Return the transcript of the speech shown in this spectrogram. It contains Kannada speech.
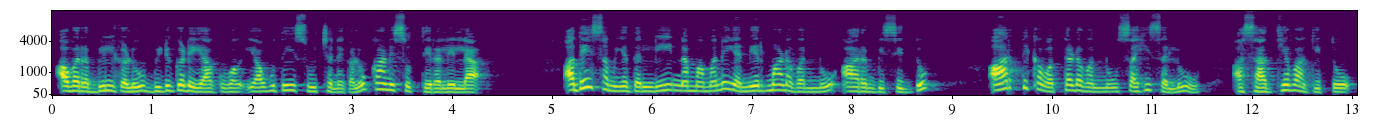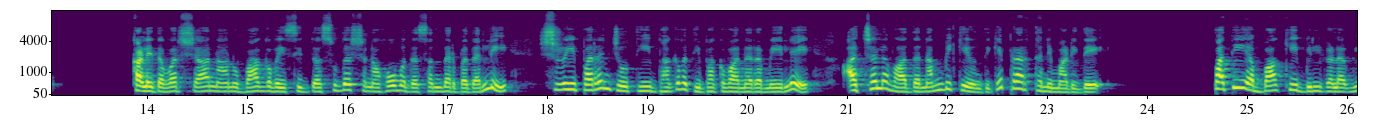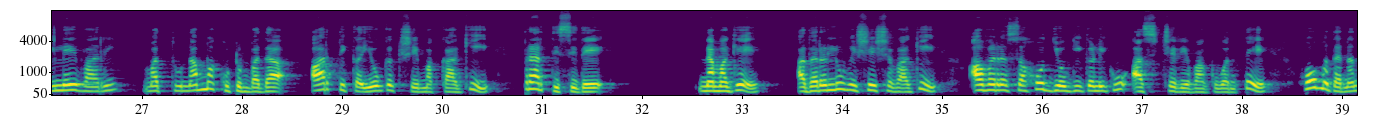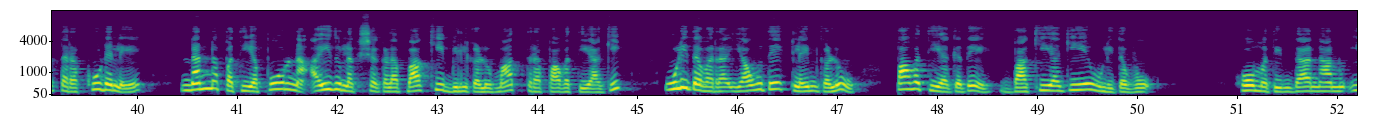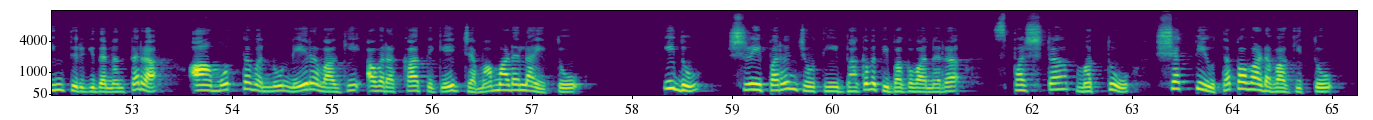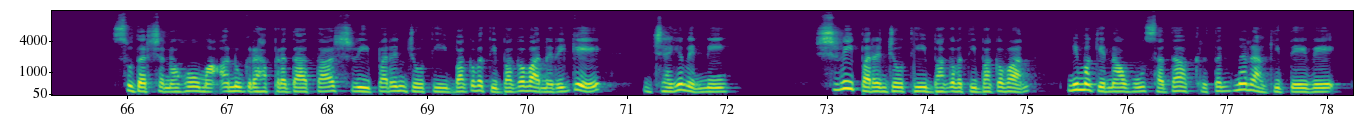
ಅವರ ಬಿಲ್ಗಳು ಬಿಡುಗಡೆಯಾಗುವ ಯಾವುದೇ ಸೂಚನೆಗಳು ಕಾಣಿಸುತ್ತಿರಲಿಲ್ಲ. ಅದೇ ಸಮಯದಲ್ಲಿ ನಮ್ಮ ಮನೆಯ ನಿರ್ಮಾಣವನ್ನು ಆರಂಭಿಸಿದ್ದು, ಆರ್ಥಿಕ ಒತ್ತಡವನ್ನು ಸಹಿಸಲು ಅಸಾಧ್ಯವಾಗಿತ್ತು. ಕಳೆದ ವರ್ಷ ನಾನು ಭಾಗವಹಿಸಿದ್ದ ಸುದರ್ಶನ ಹೋಮದ ಸಂದರ್ಭದಲ್ಲಿ ಶ್ರೀ ಪರಂಜ್ಯೋತಿ ಭಗವತಿ ಭಗವಾನರ ಮೇಲೆ ಅಚಲವಾದ ನಂಬಿಕೆಯೊಂದಿಗೆ ಪ್ರಾರ್ಥನೆ ಮಾಡಿದೆ. ಪತಿಯ ಬಾಕಿ ಬಿಲ್ಗಳ ವಿಲೇವಾರಿ ಮತ್ತು ನಮ್ಮ ಕುಟುಂಬದ ಆರ್ಥಿಕ ಯೋಗಕ್ಷೇಮಕ್ಕಾಗಿ ಪ್ರಾರ್ಥಿಸಿದೆ. ನಮಗೆ ಅದರಲ್ಲೂ ವಿಶೇಷವಾಗಿ ಅವರ ಸಹೋದ್ಯೋಗಿಗಳಿಗೂ ಆಶ್ಚರ್ಯವಾಗುವಂತೆ ಹೋಮದ ನಂತರ ಕೂಡಲೇ ನನ್ನ ಪತಿಯ ಪೂರ್ಣ ಐದು ಲಕ್ಷಗಳ ಬಾಕಿ ಬಿಲ್ಗಳು ಮಾತ್ರ ಪಾವತಿಯಾಗಿ ಉಳಿದವರ ಯಾವುದೇ ಕ್ಲೈಮ್ಗಳು ಪಾವತಿಯಾಗದೆ ಬಾಕಿಯಾಗಿಯೇ ಉಳಿದವು. ಹೋಮದಿಂದ ನಾನು ಹಿಂತಿರುಗಿದ ನಂತರ ಆ ಮೊತ್ತವನ್ನು ನೇರವಾಗಿ ಅವರ ಖಾತೆಗೆ ಜಮಾ ಮಾಡಲಾಯಿತು. ಇದು ಶ್ರೀ ಪರಂಜ್ಯೋತಿ ಭಗವತಿ ಭಗವಾನರ ಸ್ಪಷ್ಟ ಮತ್ತು ಶಕ್ತಿಯುತ ಪವಾಡವಾಗಿತ್ತು. ಸುದರ್ಶನ ಹೋಮ ಅನುಗ್ರಹ ಪ್ರದಾತ ಶ್ರೀ ಪರಂಜ್ಯೋತಿ ಭಗವತಿ ಭಗವಾನರಿಗೆ ಜಯವೆನ್ನಿ. ಶ್ರೀ ಪರಂಜ್ಯೋತಿ ಭಗವತಿ ಭಗವಾನ್, ನಿಮಗೆ ನಾವು ಸದಾ ಕೃತಜ್ಞರಾಗಿದ್ದೇವೆ.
